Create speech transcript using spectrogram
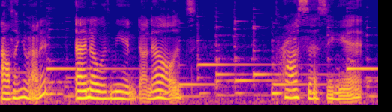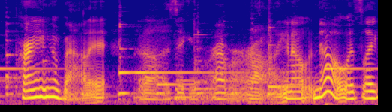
I'll think about it. And I know with me and Donnell, it's processing it, praying about it. Oh, it's taking forever. Oh, you know, no, it's like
